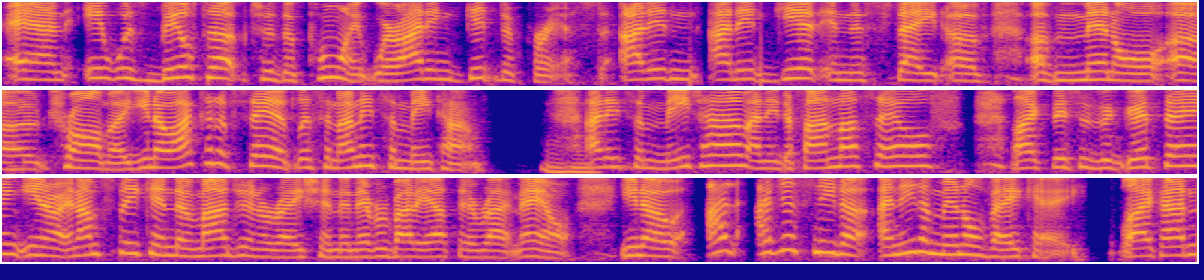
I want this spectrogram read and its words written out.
and it was built up to the point where I didn't get depressed. I didn't I didn't get in this state of of mental uh, trauma. You know, I could have said, listen, I need some me time. Mm-hmm. I need some me time. I need to find myself. Like, this is a good thing, you know. And I'm speaking to my generation and everybody out there right now. You know, I I just need a I need a mental vacay. Like, I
